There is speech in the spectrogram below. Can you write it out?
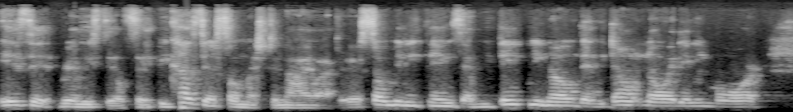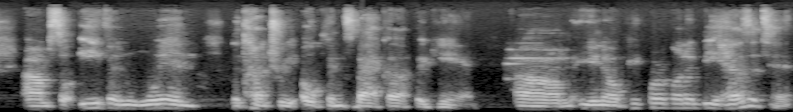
is it really still safe? Because there's so much denial out there. There's so many things that we think we know, then we don't know it anymore. Um, so even when the country opens back up again, um, you know, people are going to be hesitant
